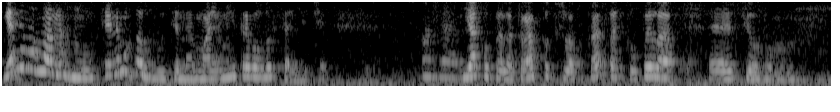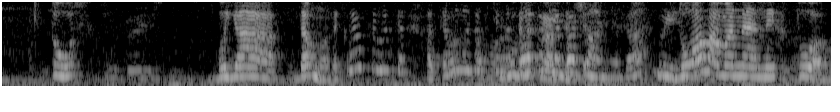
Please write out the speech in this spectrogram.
Я не могла нагнутися, я не могла взутися нормально, мені треба було сидячи. Я купила краску, пішла покрасилась, купила е, цього туш. Бо я давно не красилася, а це мені захотілося Було таке накраситися. бажання, так? Вдома мене ніхто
